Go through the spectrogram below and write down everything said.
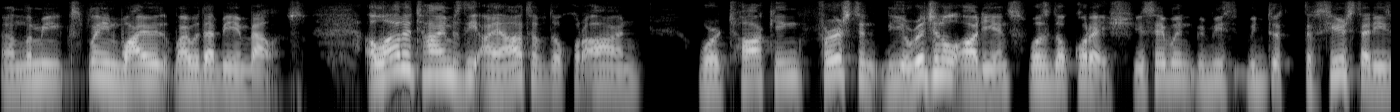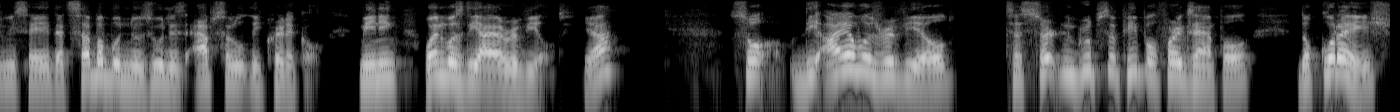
and let me explain why, why would that be imbalanced? A lot of times the ayat of the Quran were talking first in the original audience was the Quraysh. You say when we, we do tafsir studies, we say that sababun nuzul is absolutely critical, meaning when was the ayah revealed? Yeah? So the ayah was revealed to certain groups of people, for example, the Quraysh,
